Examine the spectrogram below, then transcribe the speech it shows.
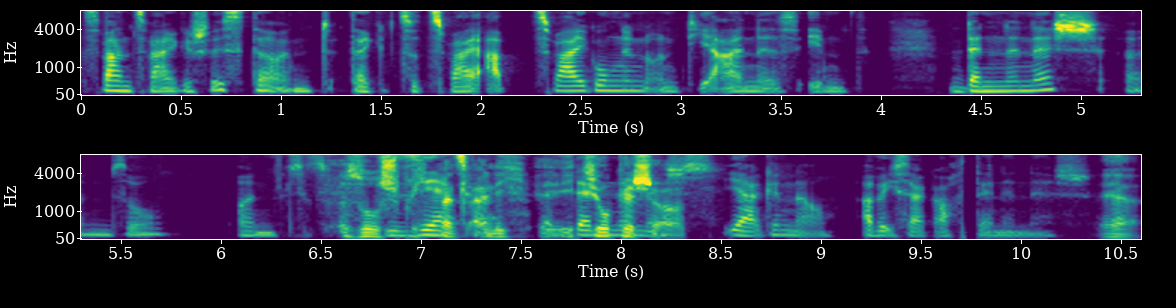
Es waren zwei Geschwister und da gibt es so zwei Abzweigungen und die eine ist eben Denenesh, ähm, so. Und so spricht man es eigentlich äh, äthiopisch aus. Ja, genau. Aber ich sage auch Denenesh. Ja.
